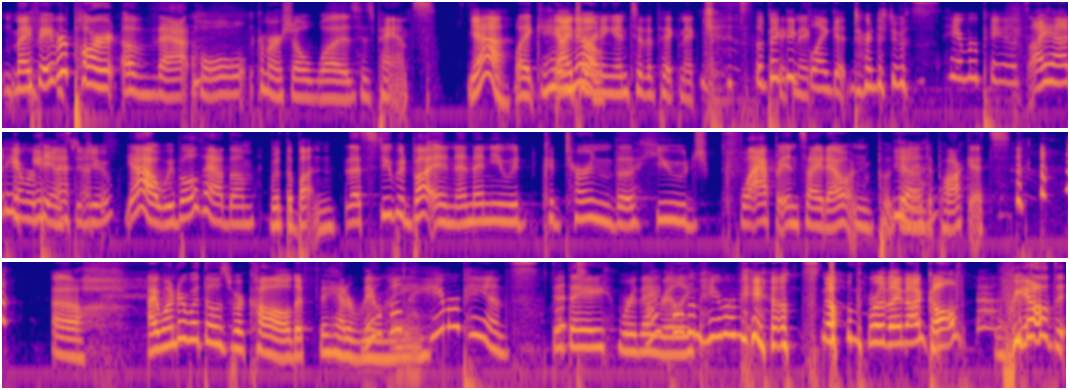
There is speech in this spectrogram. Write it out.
My favorite part of that whole commercial was his pants. Yeah. Like him I know. turning into the picnic. It's the picnic, Picnic. blanket turned into his hammer pants. I had hammer pants, did you? Yeah, we both had them. With the button. That stupid button, and then you would could turn the huge flap inside out and put Yeah. them into pockets. Ugh. I wonder what those were called if they had a real They were called name. hammer pants. Did they? Were they I really? called them hammer pants. No, were they not called that? We all did.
